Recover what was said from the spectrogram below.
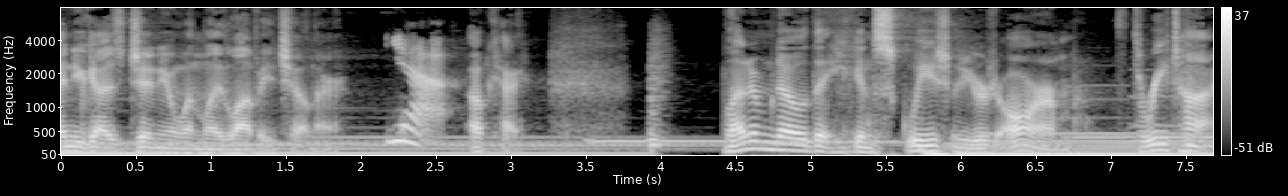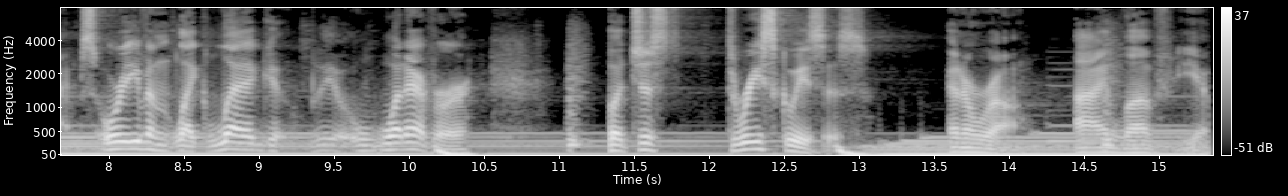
and you guys genuinely love each other. yeah. Okay. Let him know that he can squeeze your arm three times, or even like leg, whatever, but just three squeezes in a row. I love you.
